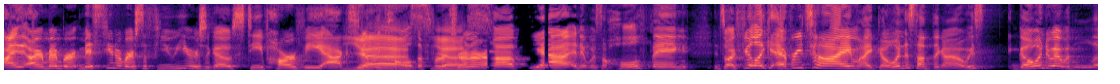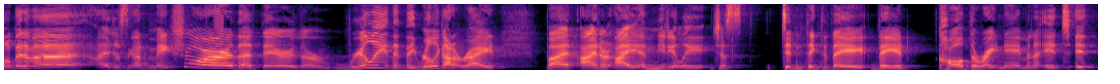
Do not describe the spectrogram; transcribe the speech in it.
I, I remember Miss Universe a few years ago, Steve Harvey accidentally Yes, called the first yes. runner up. Yeah, and it was a whole thing. And so I feel like every time I go into something, I always go into it with a little bit of a I just got to make sure that they're they're really that they really got it right. But I don't I immediately just didn't think that they they had called the right name and it it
